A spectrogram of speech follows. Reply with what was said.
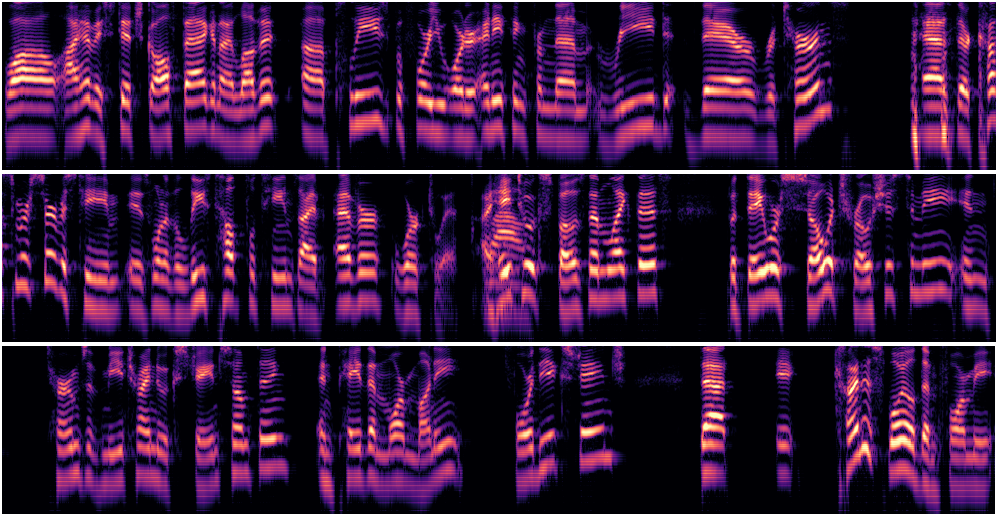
while I have a Stitch golf bag and I love it, uh, please, before you order anything from them, read their returns, as their customer service team is one of the least helpful teams I've ever worked with. I hate to expose them like this, but they were so atrocious to me in terms of me trying to exchange something and pay them more money for the exchange that it kind of spoiled them for me.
